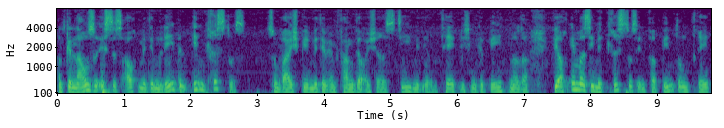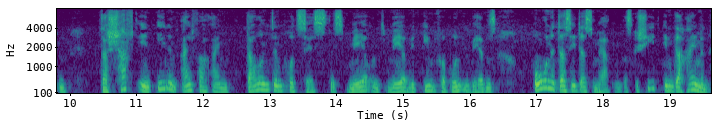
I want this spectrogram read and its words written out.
Und genauso ist es auch mit dem Leben in Christus. Zum Beispiel mit dem Empfang der Eucharistie, mit ihren täglichen Gebeten oder wie auch immer sie mit Christus in Verbindung treten. Das schafft in ihnen einfach einen dauernden Prozess des mehr und mehr mit ihm verbunden werdens, ohne dass sie das merken. Das geschieht im Geheimen,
